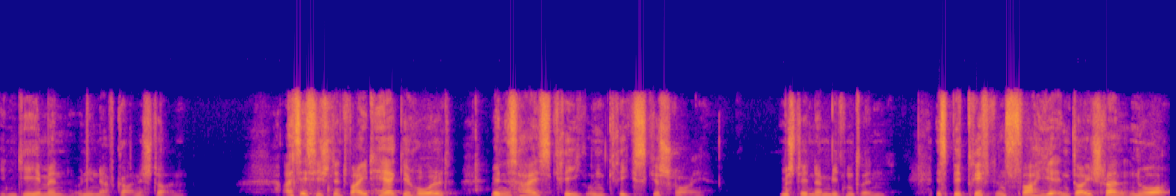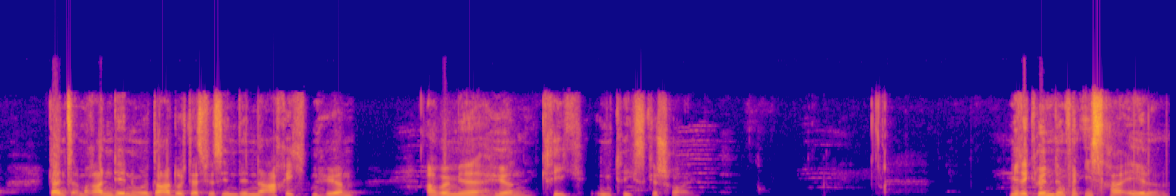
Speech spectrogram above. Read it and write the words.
in Jemen und in Afghanistan. Also es ist nicht weit hergeholt, wenn es heißt Krieg und Kriegsgeschrei. Wir stehen da mittendrin. Es betrifft uns zwar hier in Deutschland nur ganz am Rande, nur dadurch, dass wir es in den Nachrichten hören, aber wir hören Krieg und Kriegsgeschrei. Mit der Gründung von Israel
